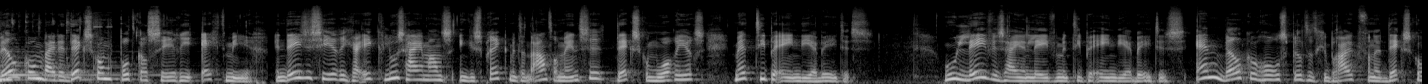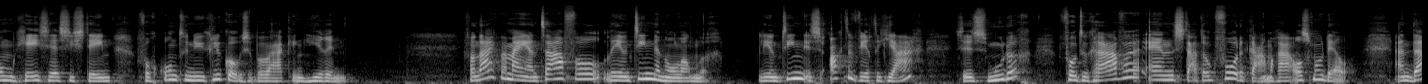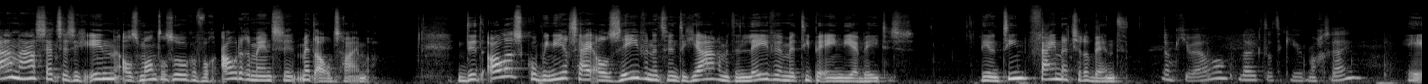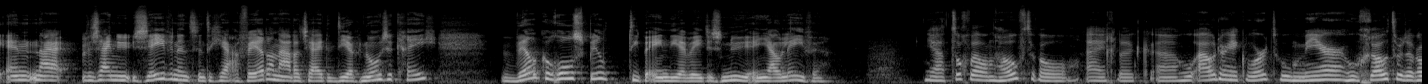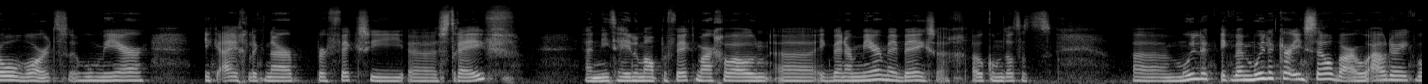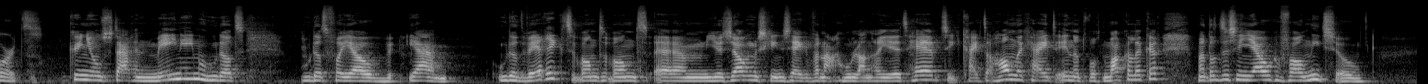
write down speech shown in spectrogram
Welkom bij de Dexcom podcastserie Echt Meer. In deze serie ga ik, Loes Heijmans, in gesprek met een aantal mensen, Dexcom Warriors, met type 1 diabetes. Hoe leven zij hun leven met type 1 diabetes? En welke rol speelt het gebruik van het Dexcom G6-systeem voor continu glucosebewaking hierin? Vandaag bij mij aan tafel Leontien den Hollander. Leontien is 48 jaar, ze is moeder, fotografe en staat ook voor de camera als model. En daarnaast zet ze zich in als mantelzorger voor oudere mensen met Alzheimer. Dit alles combineert zij al 27 jaar met een leven met type 1 diabetes. Leontien, fijn dat je er bent. Dankjewel, leuk dat ik hier mag zijn. Hey, en nou ja, we zijn nu 27 jaar verder nadat jij de diagnose kreeg. Welke rol speelt type 1 diabetes nu in jouw leven? Ja, toch wel een hoofdrol eigenlijk. Uh, hoe ouder ik word, hoe meer, hoe groter de rol wordt, hoe meer ik eigenlijk naar perfectie uh, streef. Ja, niet helemaal perfect, maar gewoon, uh, ik ben er meer mee bezig. Ook omdat het moeilijk, ik ben moeilijker instelbaar hoe ouder ik word. Kun je ons daarin meenemen hoe dat, hoe dat voor jou ja, hoe dat werkt. Want, want um, je zou misschien zeggen van nou, hoe langer je het hebt, je krijgt er handigheid in, het wordt makkelijker. Maar dat is in jouw geval niet zo.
